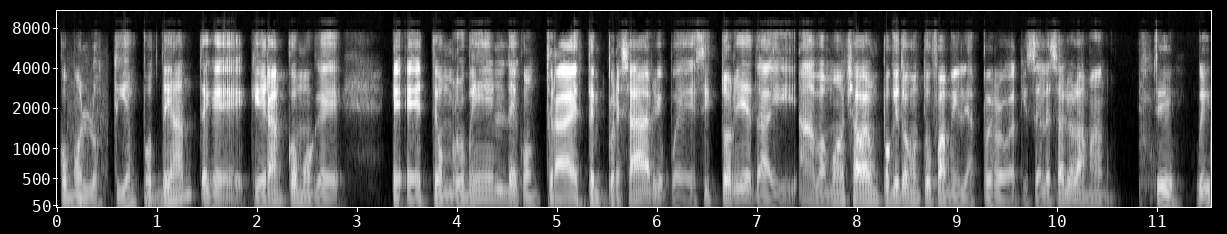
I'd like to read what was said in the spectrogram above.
como en los tiempos de antes, que, que eran como que e, e, este hombre humilde contra este empresario, pues esa historieta y, ah, vamos a chavar un poquito con tu familia, pero aquí se le salió la mano. Sí, sí.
